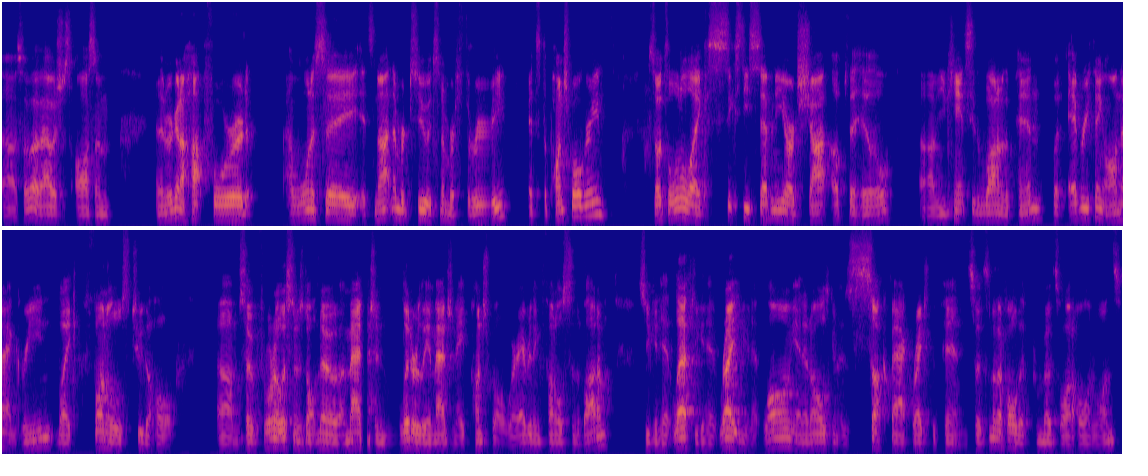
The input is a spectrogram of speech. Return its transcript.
Uh, so I thought that was just awesome. And then we're going to hop forward. I want to say it's not number two, it's number three. It's the punch bowl green. So it's a little like 60, 70 yard shot up the hill. Um, you can't see the bottom of the pin, but everything on that green like funnels to the hole. Um, so for what our listeners don't know, imagine literally imagine a punch bowl where everything funnels to the bottom. So you can hit left, you can hit right, you can hit long, and it all is going to suck back right to the pin. So it's another hole that promotes a lot of hole in ones.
